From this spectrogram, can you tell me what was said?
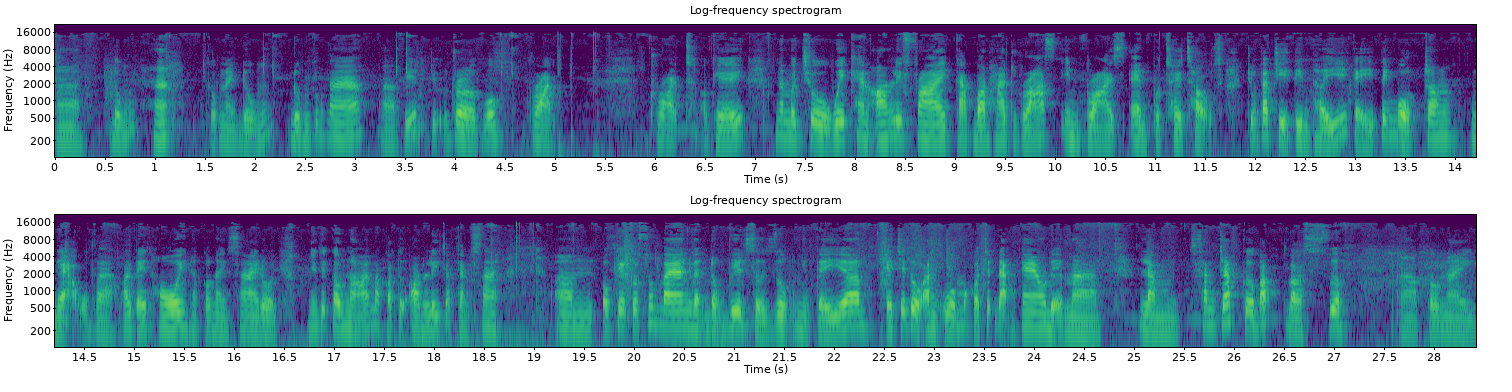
À, đúng ha câu này đúng. Đúng chúng ta à, viết chữ r vô. Right right okay. Number two we can only find carbohydrates in rice and potatoes. Chúng ta chỉ tìm thấy cái tinh bột trong gạo và khoai tây thôi. Là câu này sai rồi. Những cái câu nói mà có từ only chắc chắn sai. Um, ok câu số 3 vận động viên sử dụng những cái ờ, cái chế độ ăn uống mà có chất đạm cao để mà làm săn chắc cơ bắp và xương. À, câu này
